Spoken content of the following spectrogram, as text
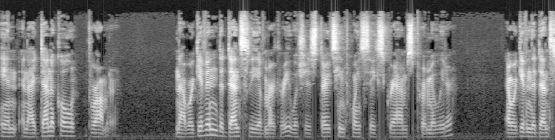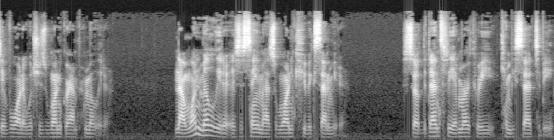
in an identical barometer? Now we're given the density of mercury, which is 13.6 grams per milliliter, and we're given the density of water, which is 1 gram per milliliter. Now 1 milliliter is the same as 1 cubic centimeter. So the density of mercury can be said to be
